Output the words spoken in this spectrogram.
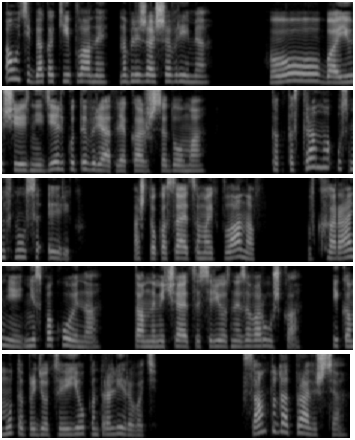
А у тебя какие планы на ближайшее время?» «О, боюсь, через недельку ты вряд ли окажешься дома». Как-то странно усмехнулся Эрик. «А что касается моих планов, в Кхаране неспокойно. Там намечается серьезная заварушка, и кому-то придется ее контролировать». «Сам туда отправишься?»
